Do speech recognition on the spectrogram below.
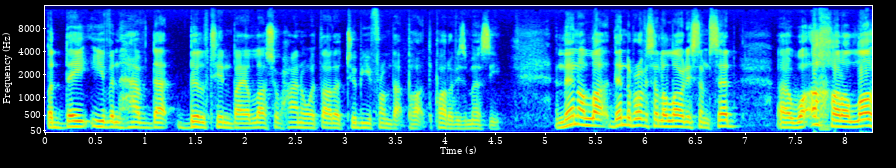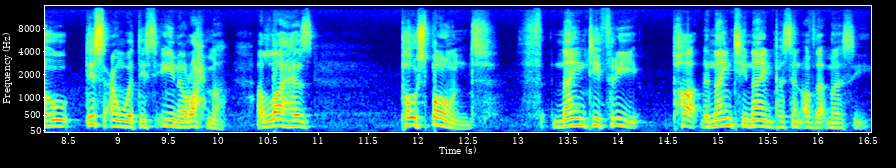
but they even have that built in by Allah subhanahu wa ta'ala to be from that part, part of His mercy. And then Allah, then the Prophet ﷺ said, وَأَخَّرَ اللَّهُ تِسْعًا وَتِسْعِينَ رَحْمَةً Allah has postponed 93 part the 99% of that mercy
